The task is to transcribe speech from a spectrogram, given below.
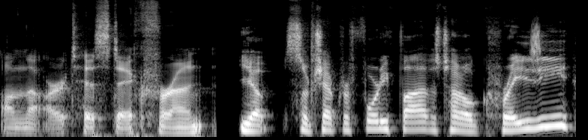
on the artistic front. Yep. So chapter forty-five is titled "Crazy."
